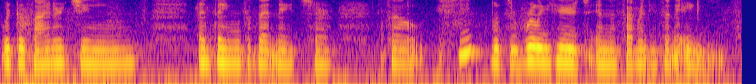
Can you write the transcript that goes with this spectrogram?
with designer jeans and things of that nature. So he was really huge in the 70s and 80s.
